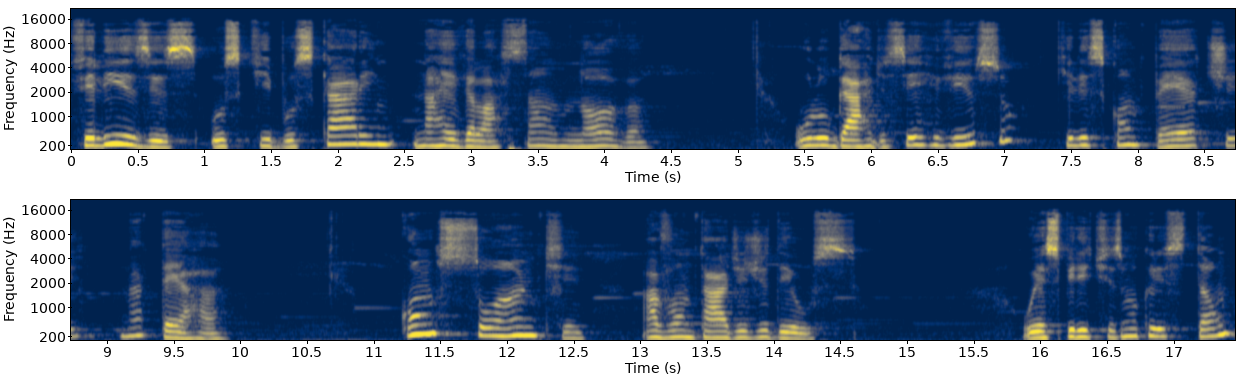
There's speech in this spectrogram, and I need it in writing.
Felizes os que buscarem na revelação nova o lugar de serviço que lhes compete na terra, consoante a vontade de Deus. O Espiritismo cristão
